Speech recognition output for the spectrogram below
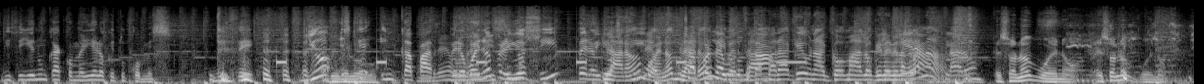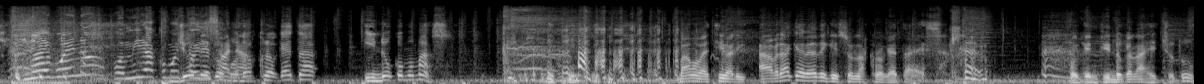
dice yo nunca comería lo que tú comes. Dice, yo Desde es que incapaz, pero bueno, pero yo sí, pero yo Claro, sí. bueno, Mucha claro, libertad voluntad. para que una coma lo que le dé la gana. claro. Eso no es bueno, eso no es bueno. ¿No es bueno? Pues mira cómo Yo estoy me de como sana. dos croquetas y no como más. Vamos a ver, Estivali, habrá que ver de qué son las croquetas esas. Porque entiendo que las has hecho tú.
